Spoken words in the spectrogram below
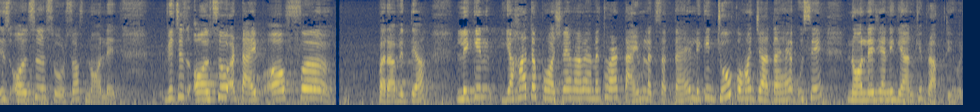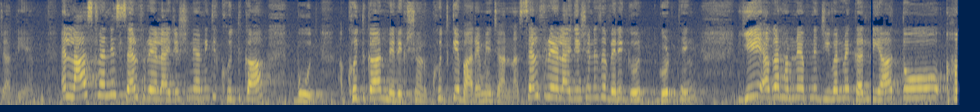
is also a source of knowledge which is also a type of पराविद्या लेकिन यहाँ तक पहुँचने में हमें थोड़ा टाइम लग सकता है लेकिन जो पहुँच जाता है उसे नॉलेज यानी ज्ञान की प्राप्ति हो जाती है and last one is self realization यानी कि खुद का बोध खुद का निरीक्षण खुद के बारे में जानना self realization is a very good good thing ये अगर हमने अपने जीवन में कर लिया तो हम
